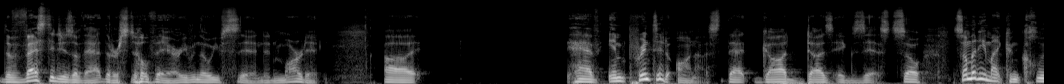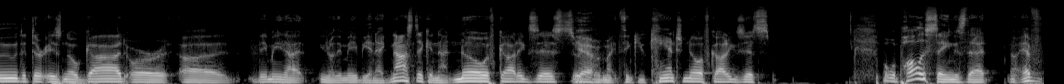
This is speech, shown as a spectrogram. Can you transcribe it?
the vestiges of that that are still there, even though we've sinned and marred it, uh, have imprinted on us that God does exist. So somebody might conclude that there is no God, or uh, they may not, you know, they may be an agnostic and not know if God exists, or, Yeah. or might think you can't know if God exists. But what Paul is saying is that you know, ev-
